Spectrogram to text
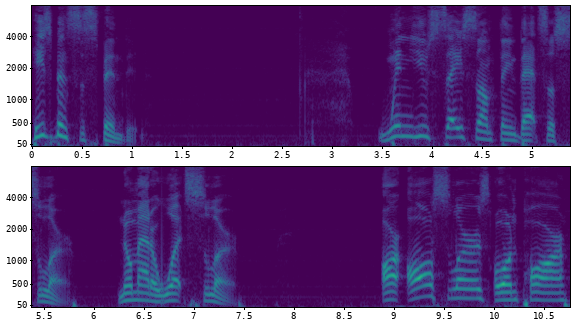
he's been suspended. When you say something that's a slur, no matter what slur, are all slurs on par?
